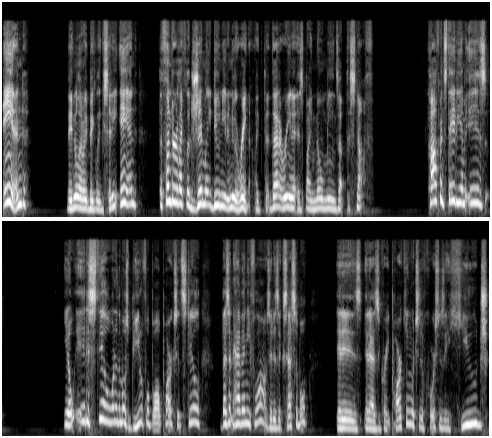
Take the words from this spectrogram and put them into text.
And they no longer a big league city, and the Thunder like legitimately do need a new arena. Like th- that arena is by no means up to snuff. Kauffman Stadium is, you know, it is still one of the most beautiful ballparks. It still doesn't have any flaws. It is accessible. It is it has great parking, which is, of course is a huge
